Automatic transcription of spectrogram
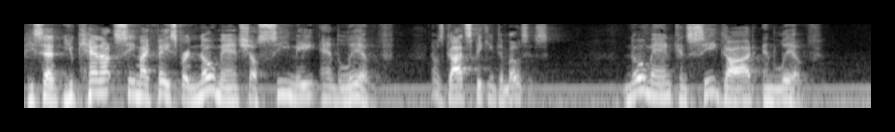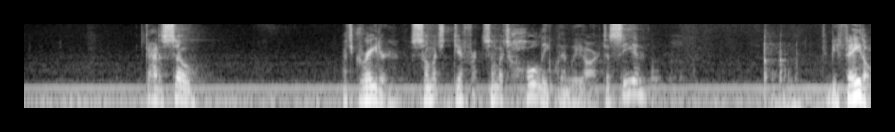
He said, You cannot see my face, for no man shall see me and live. That was God speaking to Moses. No man can see God and live. God is so much greater, so much different, so much holy than we are. To see Him could be fatal.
